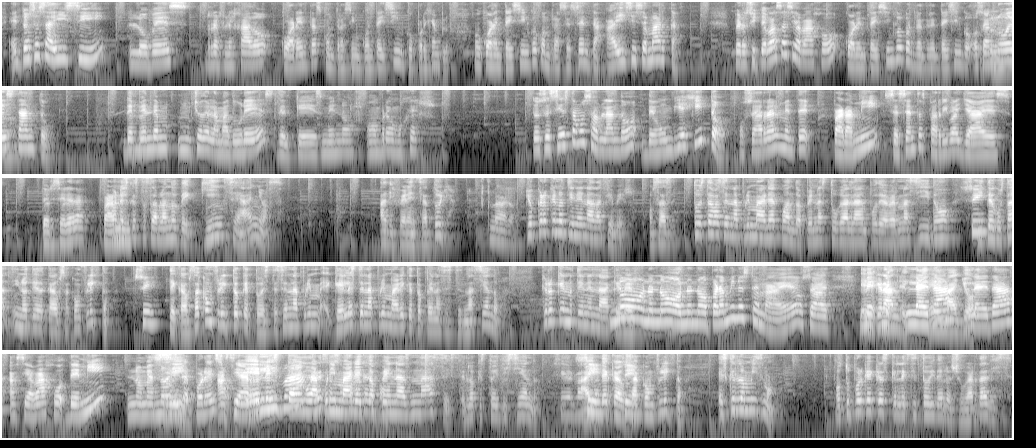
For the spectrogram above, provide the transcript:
Entonces ahí sí lo ves reflejado 40 contra 55, por ejemplo, o 45 contra 60. Ahí sí se marca. Pero si te vas hacia abajo, 45 contra 35, o sea, no es tanto. Depende mucho de la madurez del que es menor, hombre o mujer. Entonces, sí estamos hablando de un viejito. O sea, realmente, para mí, 60 para arriba ya es tercera edad. Para bueno, mí. es que estás hablando de 15 años. A diferencia tuya. Claro. Yo creo que no tiene nada que ver. O sea, tú estabas en la primaria cuando apenas tu galán podía haber nacido Sí. y te gustan y no te causa conflicto. Sí. Te causa conflicto que tú estés en la que él esté en la primaria y que tú apenas estés naciendo. Creo que no tiene nada que No, ver. no, no, no, no, para mí no es tema, ¿eh? O sea, El grande, la el edad, mayor. la edad hacia abajo de mí no me hace No, sí, por eso. Hacia Él arriba, está en la primaria y tú apenas naces, es lo que estoy diciendo. Sí, el Ahí Sí, te causa sí. conflicto. Es que es lo mismo. ¿O tú por qué crees que el éxito hoy de los sugar daddies?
